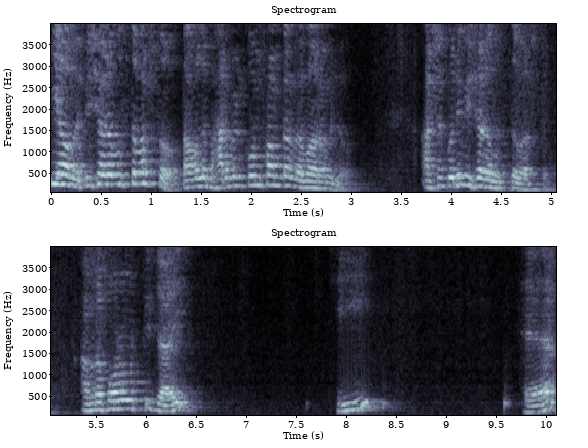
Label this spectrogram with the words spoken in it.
কি হবে? বিষয়টা বুঝতে পারছ? তাহলে ভার্বের কোন ফর্মটা ব্যবহার হলো আশা করি বিষয়টা বুঝতে পারছ। আমরা পরবর্তী যাই। হি হ্যাভ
